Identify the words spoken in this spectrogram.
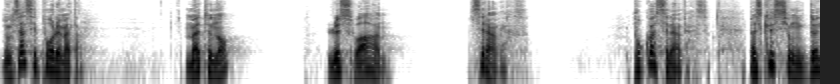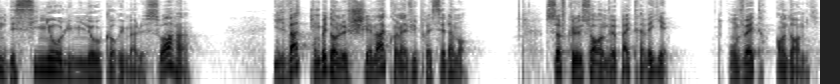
Donc ça c'est pour le matin. Maintenant, le soir, c'est l'inverse. Pourquoi c'est l'inverse? Parce que si on donne des signaux lumineux au corps humain le soir, il va tomber dans le schéma qu'on a vu précédemment. Sauf que le soir, on ne veut pas être réveillé. On veut être endormi.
